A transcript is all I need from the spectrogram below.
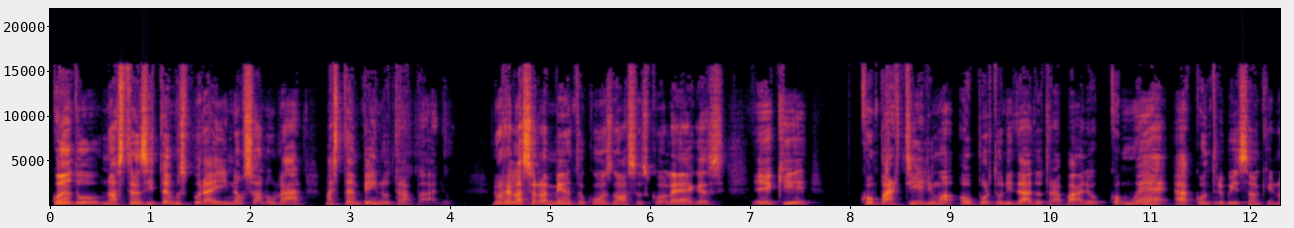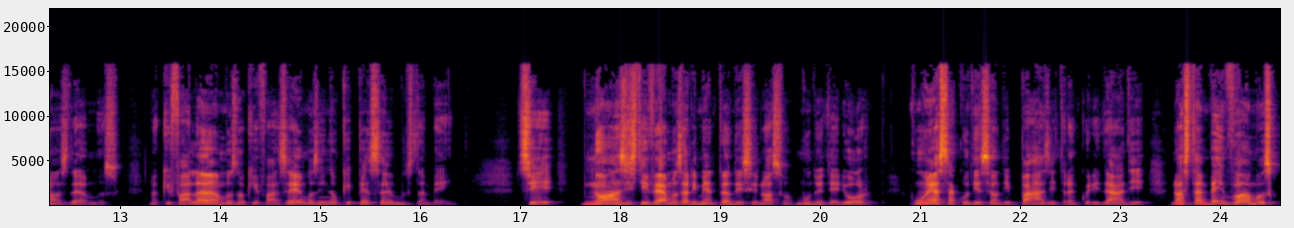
quando nós transitamos por aí, não só no lar, mas também no trabalho, no relacionamento com os nossos colegas eh, que compartilham a oportunidade do trabalho, como é a contribuição que nós damos? No que falamos, no que fazemos e no que pensamos também. Se nós estivermos alimentando esse nosso mundo interior com essa condição de paz e tranquilidade, nós também vamos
